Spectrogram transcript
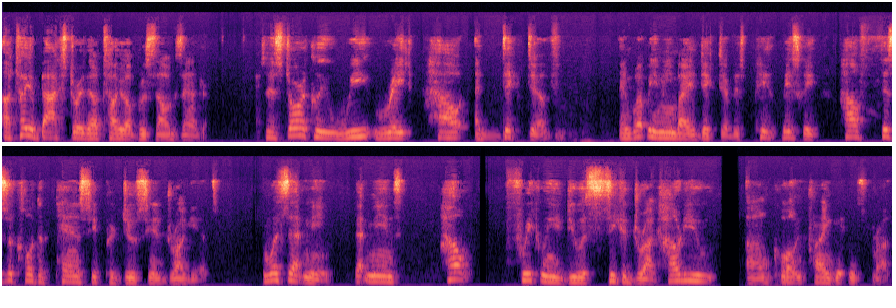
I'll tell you a backstory, then I'll tell you about Bruce Alexander. So historically, we rate how addictive, and what we mean by addictive is basically how physical dependency producing a drug is. And what's that mean? That means how frequently you do is seek a drug? How do you um, go out and try and get this drug?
